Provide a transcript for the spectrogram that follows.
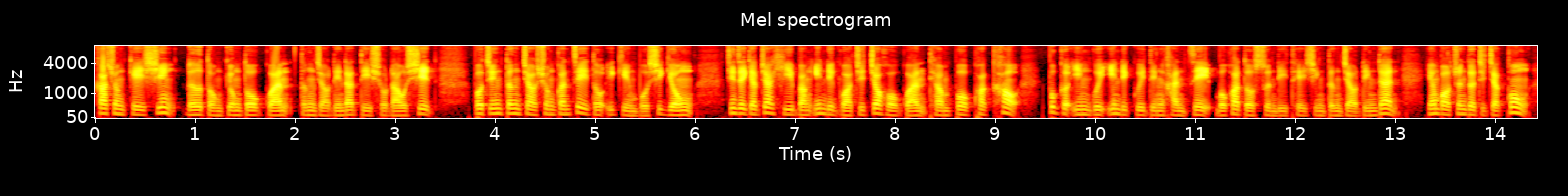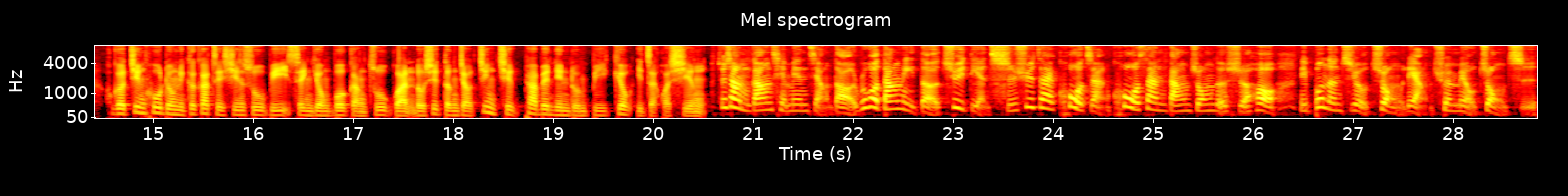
加上加薪、劳动强度高，登记人力持续流失。目前登记相关制度已经无适用，真侪业者希望引入外籍照护员填补缺口。不过，因为因力规定限制，无法度顺利提升登照能力。杨宝春就直接讲，呼吁政府两年更加侪新思维，善用无共主管，落实登照政策，避免人伦悲剧一再发生。就像我们刚刚前面讲到，如果当你的据点持续在扩展、扩散当中的时候，你不能只有重量却没有重质，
